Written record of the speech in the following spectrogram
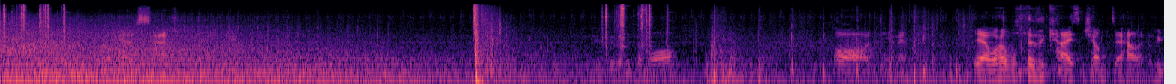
Got a satchel. You're gonna hit the wall. Oh, damn it. Yeah, one one of the guys jumped out and we.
